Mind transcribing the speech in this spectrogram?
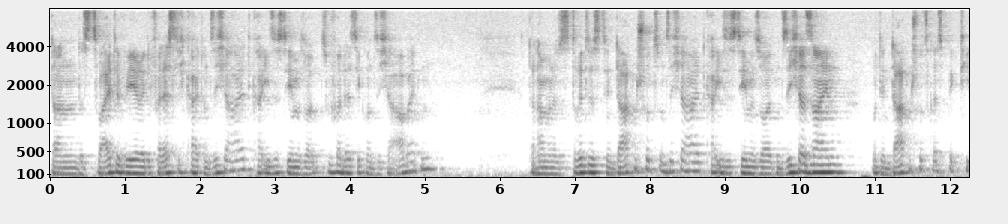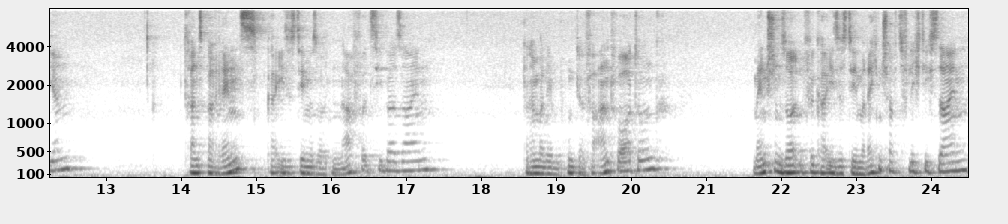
Dann das zweite wäre die Verlässlichkeit und Sicherheit. KI-Systeme sollten zuverlässig und sicher arbeiten. Dann haben wir das dritte, den Datenschutz und Sicherheit. KI-Systeme sollten sicher sein und den Datenschutz respektieren. Transparenz. KI-Systeme sollten nachvollziehbar sein. Dann haben wir den Punkt der Verantwortung. Menschen sollten für KI-Systeme rechenschaftspflichtig sein.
